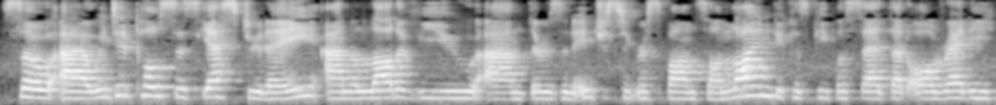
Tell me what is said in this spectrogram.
So uh, we did post this yesterday, and a lot of you, um, there was an interesting response online because people said that already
